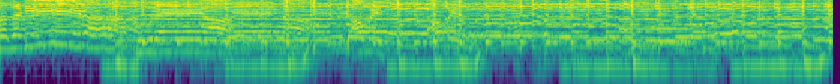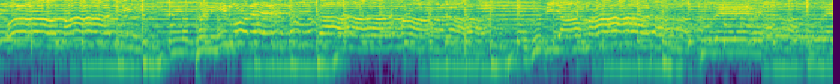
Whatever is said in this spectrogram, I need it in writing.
રાત લડી રાખું રે. આ આ ઉમેશ આ ઉમેશ ઓ મારી નથણી ખુરે ખુરે.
